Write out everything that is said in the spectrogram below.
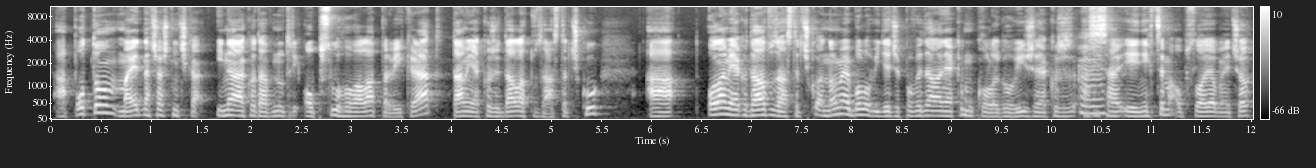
a potom ma jedna čašnička iná ako tá vnútri obsluhovala prvýkrát, tam mi akože dala tú zástrčku a ona mi ako dala tú zástrčku a normálne bolo vidieť, že povedala nejakému kolegovi, že akože mm. asi sa jej nechce ma obsluhovať alebo niečo.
